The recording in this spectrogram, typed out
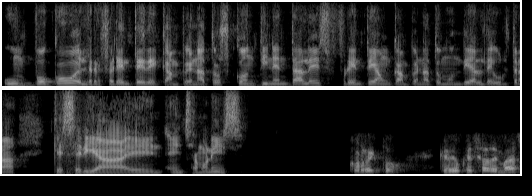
un poco el referente de campeonatos continentales frente a un campeonato mundial de ultra que sería en, en Chamonix. Correcto. Creo que eso además,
